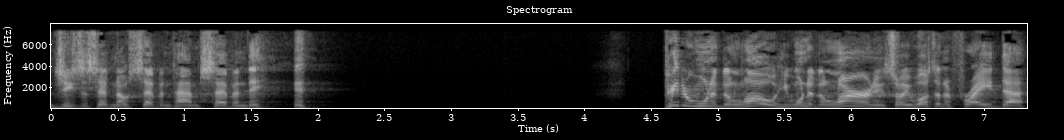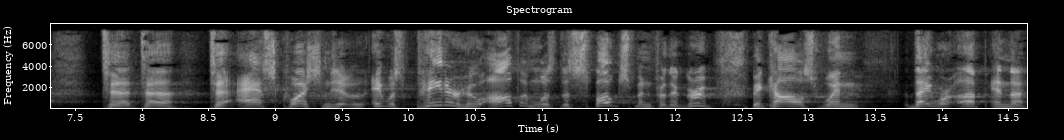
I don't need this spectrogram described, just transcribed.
Jesus said, No, seven times 70. Peter wanted to know, he wanted to learn, and so he wasn't afraid to, to, to, to ask questions. It, it was Peter who often was the spokesman for the group because when they were up in the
